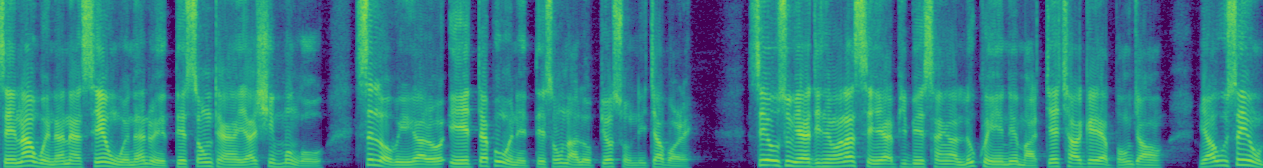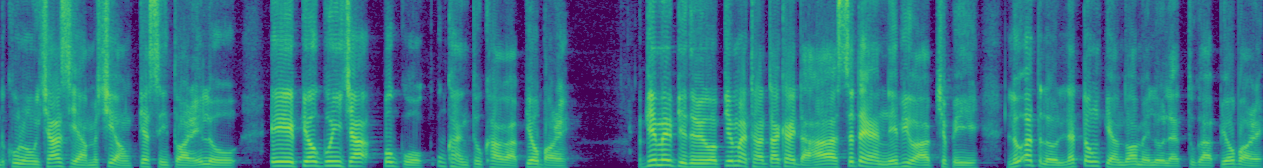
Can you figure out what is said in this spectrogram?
စေနာဝန်ထမ်းနဲ့ဆေးရုံဝန်ထမ်းတွေတည်ဆုံးထံရရှိမှုကိုစစ်လော်ဘီကတော့အေးတပ်ဖွဲ့ဝင်တွေတည်ဆုံးလာလို့ပြောဆိုနေကြပါတယ်။စေအုပ်စုရဲ့ဒီဇင်ဘာလ10ရက်အပြည့်ပေးဆိုင်ကလူခွင့်ရင်းတွေမှာကျဲချခဲ့တဲ့ဘုံကြောင့်မြောက်ဦးစေယုံတစ်ခုလုံးရှားစရာမရှိအောင်ပျက်စီးသွားတယ်လို့အေးပြောကွင်းချပုဂ္ဂိုလ်ဥခံဒုက္ခကပြောပါတယ်။အပြစ်မဲ့ပြည်သူတွေကိုပြစ်မှတ်ထားတိုက်ခိုက်တာဟာစစ်တပ်ရဲ့နေပြည်တော်ဖြစ်ပြီးလိုအပ်တယ်လို့လက်တုံးပြန်သွားမယ်လို့လည်းသူကပြောပါတယ်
